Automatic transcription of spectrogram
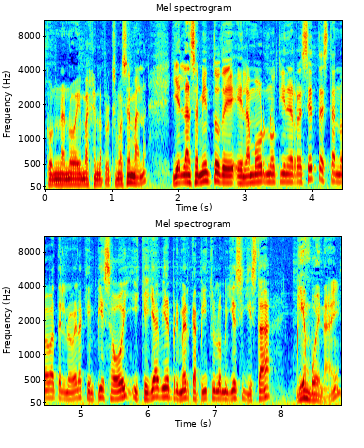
con una nueva imagen la próxima semana, y el lanzamiento de El amor no tiene receta, esta nueva telenovela que empieza hoy y que ya vi el primer capítulo, mi Jessy, y está bien buena, ¿eh?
